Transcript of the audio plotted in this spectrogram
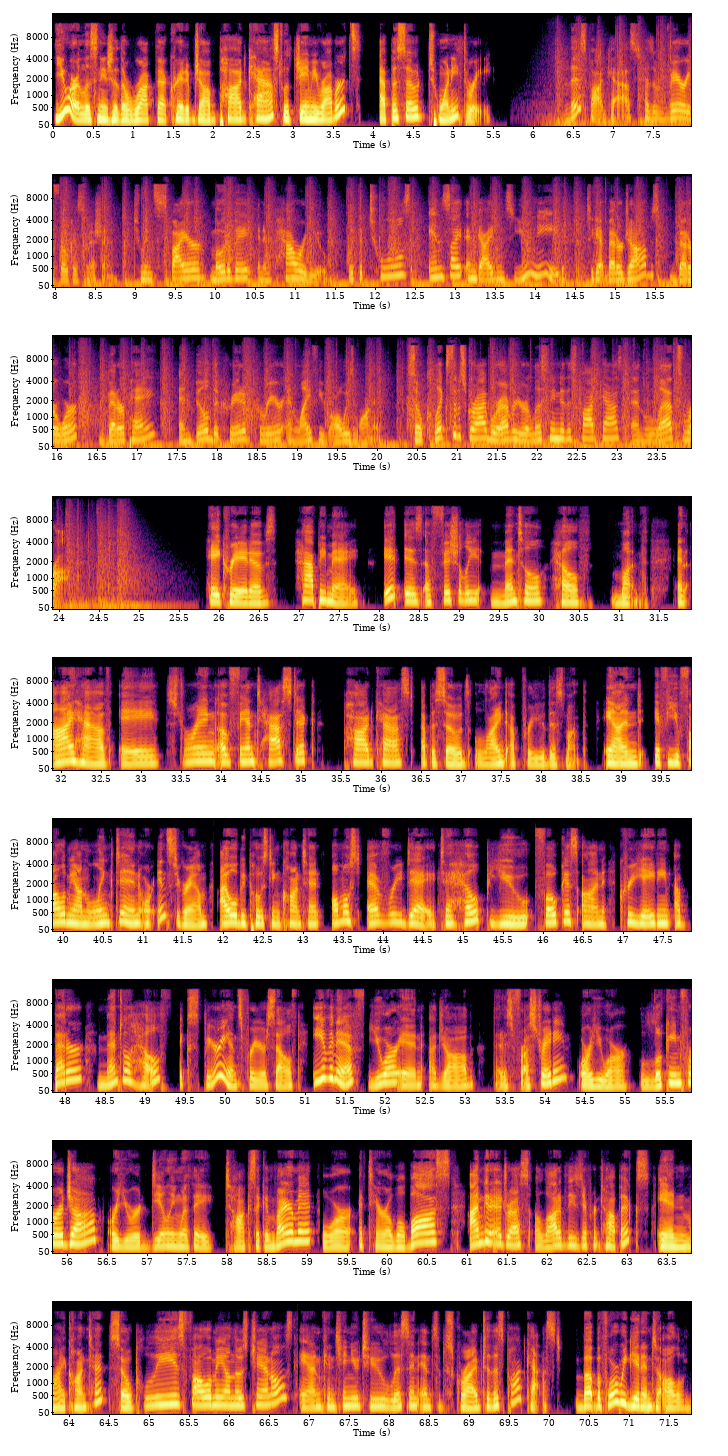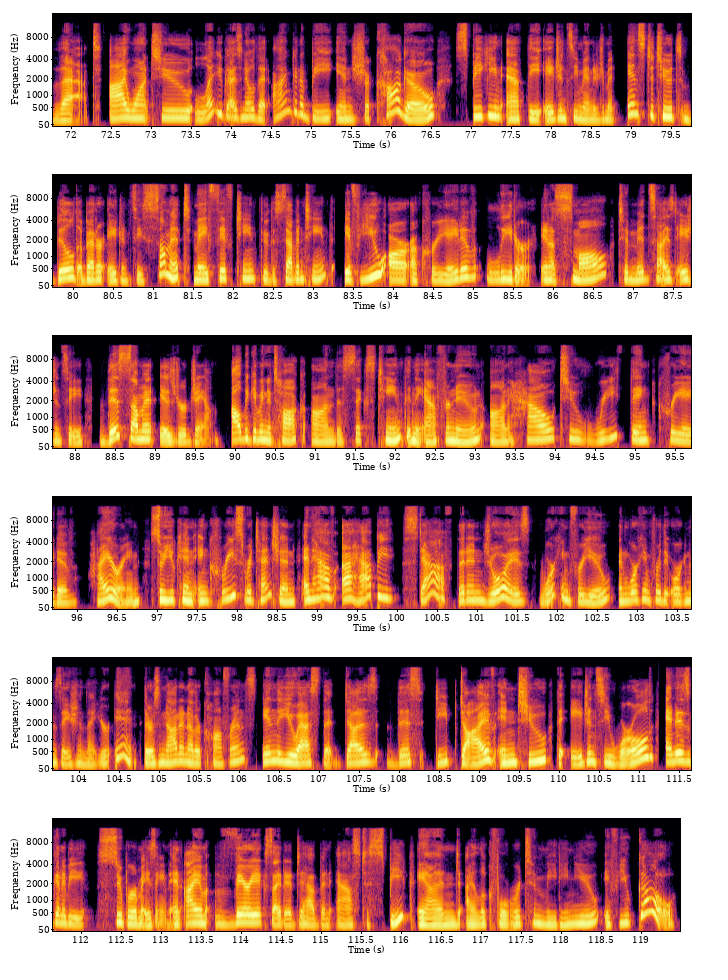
You are listening to the Rock That Creative Job podcast with Jamie Roberts, episode 23. This podcast has a very focused mission to inspire, motivate, and empower you with the tools, insight, and guidance you need to get better jobs, better work, better pay, and build the creative career and life you've always wanted. So click subscribe wherever you're listening to this podcast and let's rock. Hey, creatives, happy May. It is officially Mental Health Month, and I have a string of fantastic podcast episodes lined up for you this month. And if you follow me on LinkedIn or Instagram, I will be posting content almost every day to help you focus on creating a better mental health experience for yourself, even if you are in a job that is frustrating, or you are looking for a job, or you are dealing with a toxic environment or a terrible boss. I'm going to address a lot of these different topics in my content. So please follow me on those channels and continue to listen and subscribe to this podcast. But before we get into all of that, I want to let you guys know that I'm going to be in Chicago speaking at the Agency Management Institute's Build a Better Agency Summit, May 15th through the 17th. If you are a creative leader in a small to mid sized agency, this summit is your jam. I'll be giving a talk on the 16th in the afternoon on how to rethink creative hiring so you can increase retention and have a happy staff that enjoys working for you and working for the organization that you're in. There's not another conference in the US that does this deep dive into the agency world and is going to be super amazing. And I am very excited to have been asked to speak and I look forward to meeting you if you go.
